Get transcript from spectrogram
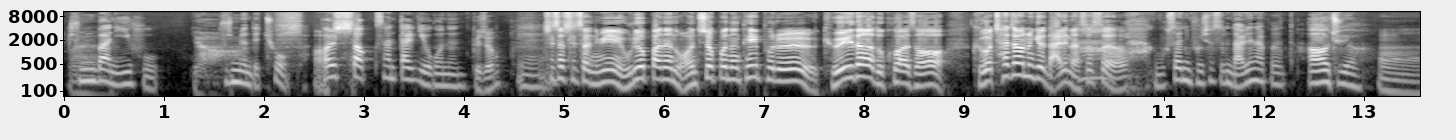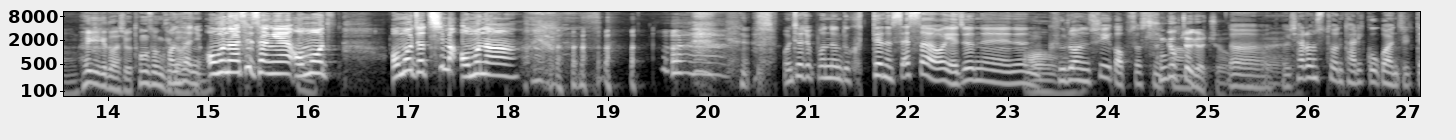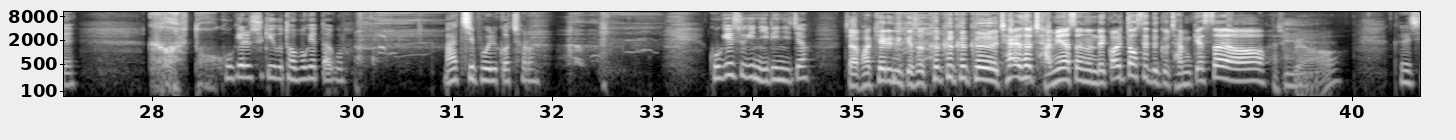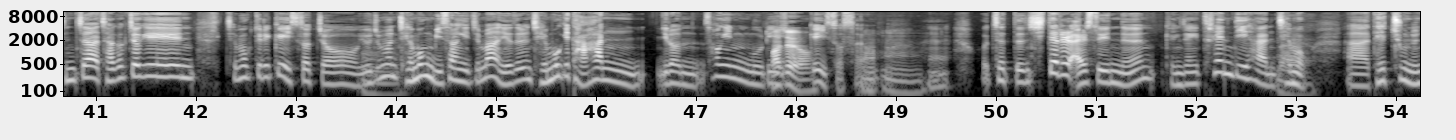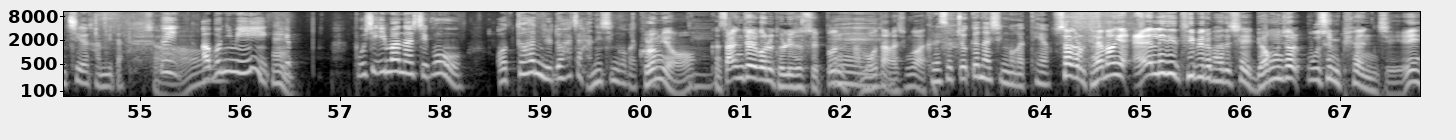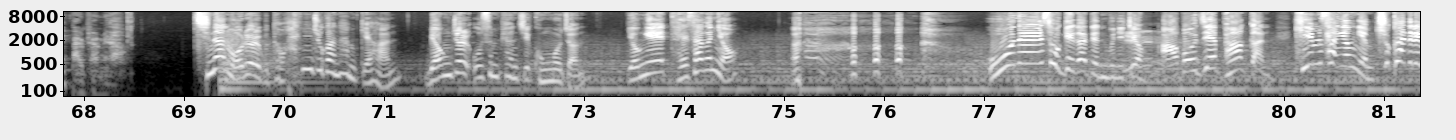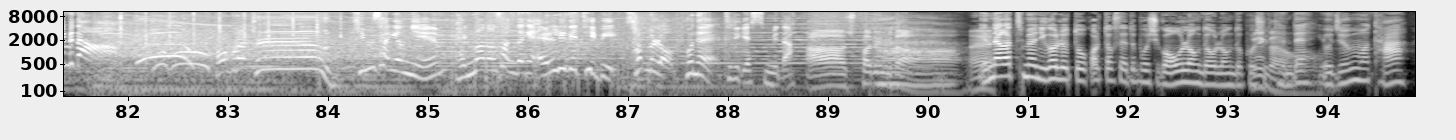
중반 이후, 야. 90년대 초. 아, 껄떡 산딸기 요거는 그죠? 예. 7474님이 우리 오빠는 원초적 본능 테이프를 교회에다가 놓고 와서 그거 찾아오는 길에 난리 났었어요. 야, 그 목사님 보셨으면 난리 날 뻔했다. 아, 주여. 어, 회개기도 하시고 통성기도 권사님. 하시고. 어머나 세상에. 어머 어 머 저 치마 어머나. 원초적 본능도 그때는 셌어요. 예전에는 어우, 그런 수위가 없었으니까. 충격적이었죠. 네. 네. 그 샤론 스톤 다리 꼬고 앉을 때 그걸 또 고개를 숙이고 더 보겠다고. 마치 보일 것처럼. 고개 숙인 1인이죠? 자, 박혜리 님께서 크크크크 차에서 잠이 왔었는데 껄떡새 듣고 잠 깼어요 하셨고요. 그래 진짜 자극적인 제목들이 꽤 있었죠. 음. 요즘은 제목 미상이지만 얘들은 제목이 다한 이런 성인물이 맞아요. 꽤 있었어요. 음. 예. 어쨌든 시대를 알 수 있는 굉장히 트렌디한 제목. 아, 대충 눈치가 갑니다. 네. 자. 그 아버님이 그게 음. 보시기만 하시고 어떠한 일도 하지 않으신 것 같아요. 그럼요. 그 쌍절곤을 돌리셨을 뿐 네. 아무것도 안 하신 것 같아요. 그래서 쫓겨나신 것 같아요. 자, 그럼 대망의 LED TV를 받으실 명절 웃음 편지 발표합니다. 지난 월요일부터 한 주간 함께한 명절 웃음 편지 공모전 영예의 대상은요. 오늘 소개가 된 분이죠. 예. 아버지의 방앗간 김상영님 축하드립니다. 컨그라츠! 김상영님 100만 원 상당의 LED TV 선물로 보내드리겠습니다. 아, 축하드립니다. 네. 옛날 같으면 이걸로 또 껄떡새도 보시고 어울렁도 어울렁도 보실 그러니까요. 텐데 요즘 뭐 다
